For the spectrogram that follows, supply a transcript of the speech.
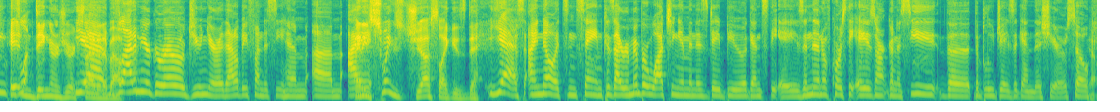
mean, hitting Vla- dingers. You're excited yeah, about, Vladimir Guerrero Jr. That'll be fun to see him. Um, I and he swings just like his dad. Yes, I know it's insane because I remember watching him in his debut against the A's, and then of course the A's aren't going to see the the Blue Jays again this year. So Yep.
